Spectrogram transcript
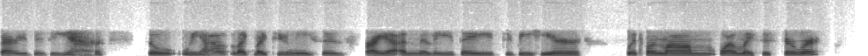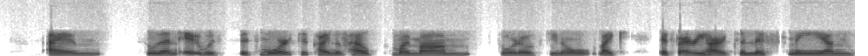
very busy. so we have like my two nieces, Freya and Millie. They to be here with my mom while my sister works. Um, so then it was. It's more to kind of help my mom, sort of. You know, like it's very hard to lift me and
